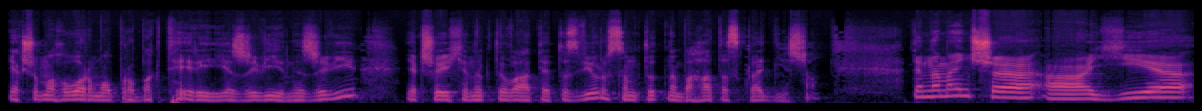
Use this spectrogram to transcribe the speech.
Якщо ми говоримо про бактерії, є живі неживі, якщо їх інактивувати, то з вірусом тут набагато складніше. Тим не менше, є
